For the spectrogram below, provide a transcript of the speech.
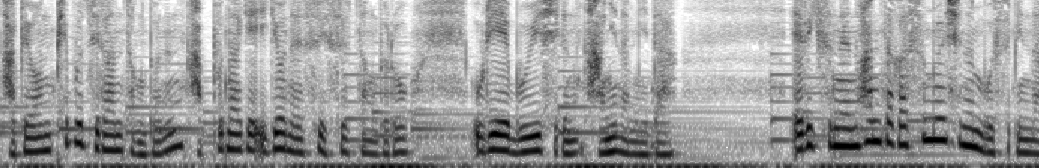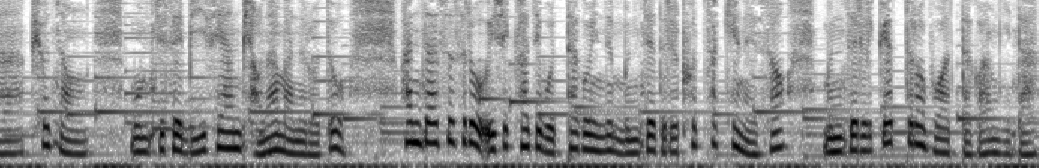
가벼운 피부 질환 정도는 가뿐하게 이겨낼 수 있을 정도로 우리의 무의식은 강인합니다. 에릭슨은 환자가 숨을 쉬는 모습이나 표정, 몸짓의 미세한 변화만으로도 환자 스스로 의식하지 못하고 있는 문제들을 포착해내서 문제를 꿰뚫어 보았다고 합니다.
